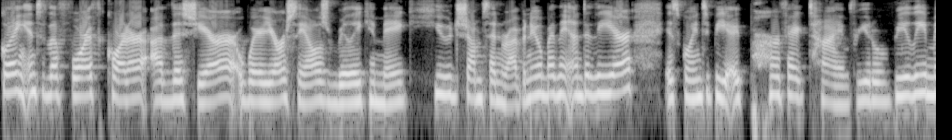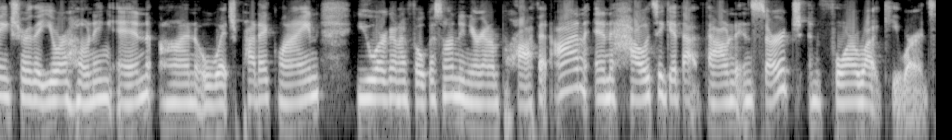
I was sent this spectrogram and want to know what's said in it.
going into the fourth quarter of this year where your sales really can make huge jumps in revenue by the end of the year is going to be a perfect time for you to really make sure that you are honing in on which product line you are going to focus on and you're going to profit on and how to get that found in search and for what keywords.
